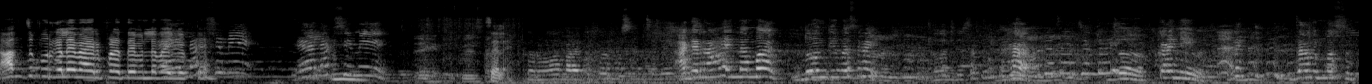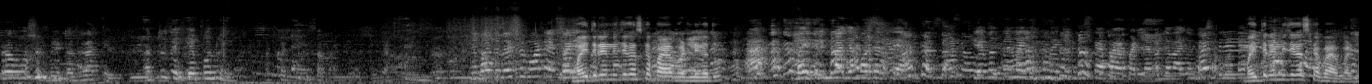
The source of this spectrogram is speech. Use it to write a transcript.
आमचं पोरग लय बाहेर पडतंय म्हणलं बाई बिबटे चला. अगं राहाय ना मग. दोन दिवस राहील दोन दिवसात हा. द- काय नाही होत. अरे, जाऊ दे, मस्त प्रमोशन भेटत राहते. तुझं हे पण होईल. मैत्रिणीचे कस काय पाया पडली का तू? मैत्रीण मैत्रीण मैत्रीण म्हणजे मैत्रिणीचे कस काय पाया पडली?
